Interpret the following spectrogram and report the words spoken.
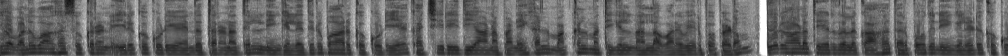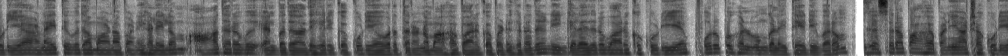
மிக வலுவாக சுக்கரன் இருக்கக்கூடிய இந்த தருணத்தில் நீங்கள் எதிர்பார்க்கக்கூடிய கட்சி ரீதியான பணிகள் மக்கள் மத்தியில் நல்ல வரவேற்பு பெறும். எதிர்கால தேர்தலுக்காக தற்போது நீங்கள் எடுக்கக்கூடிய அனைத்து விதமான பணிகளிலும் ஆதரவு என்பது அதிகரிக்கக்கூடிய ஒரு தருணமாக பார்க்கப்படுகிறது. நீங்கள் எதிர்பார்க்க பார்க்கக்கூடிய பொறுப்புகள் உங்களை தேடி வரும். மிக சிறப்பாக பணியாற்றக்கூடிய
